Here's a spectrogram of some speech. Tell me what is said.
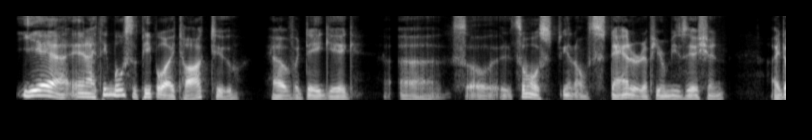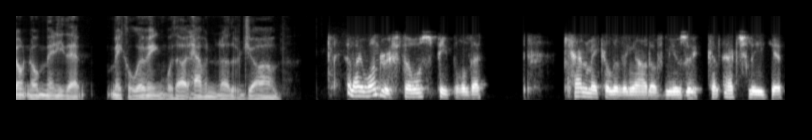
Yeah, and I think most of the people I talk to have a day gig. Uh, so it's almost, you know, standard if you're a musician. I don't know many that make a living without having another job. And I wonder if those people that can make a living out of music can actually get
